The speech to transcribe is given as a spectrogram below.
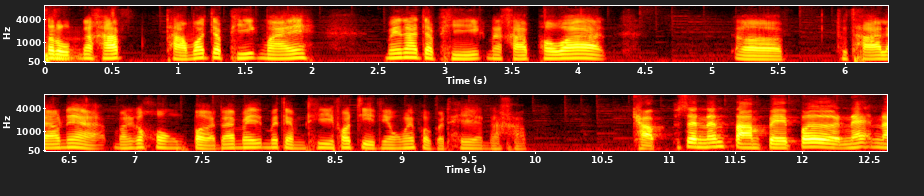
สรุปนะครับ ถามว่าจะพีคไหม ไม่น่าจะพีคนะครับ เพราะว่าเอ่อ สุดท้ายแล้วเนี่ยมันก็คงเปิดได้ไม่ไม่เต็มที่เพราะจีนยังไม่เปิดประเทศนะครับ ครับ เพราะฉะนั้นตามเปเปอร์แนะน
